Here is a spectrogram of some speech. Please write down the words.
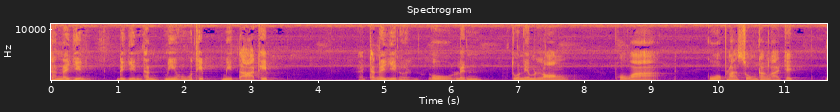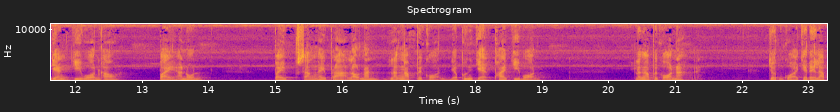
ท่านได้ยินได้ยินท่านมีหูทิพย์มีตาทิพย์ ท่านได้ยินว่าโอ้เลนตัวนี้มันร้อง เพราะว่ากลัวพระสงฆ์ทั้งหลายจะแย่งจีวรเขาไปอนนท์ไปสั่งให้พระเหล่านั้นระงงับไปก่อน อย่าเพิ่งแจกผ้าจีวรระงับไปก่อนนะ จนกว่าจะได้รับ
